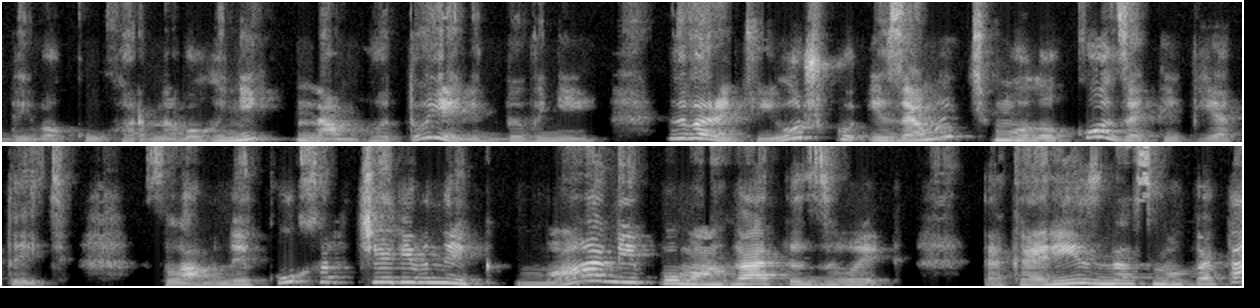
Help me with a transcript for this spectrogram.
Диво-кухар на вогні нам готує відбивні. Зварить юшку і замить молоко закип'ятить. Славний кухар-чарівник мамі помагати звик. Така різна смокота,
